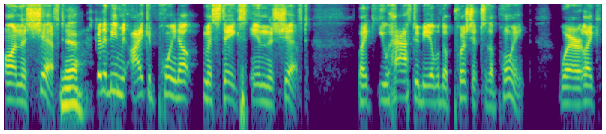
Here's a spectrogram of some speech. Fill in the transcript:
on the shift, yeah. it's going to be, I could point out mistakes in the shift. Like, you have to be able to push it to the point where, like,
